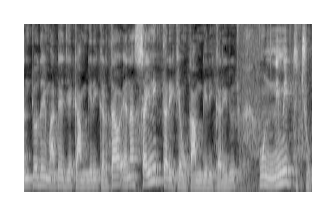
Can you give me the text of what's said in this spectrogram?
અંત્યોદય માટે જે કામગીરી કરતા હોય, એના સૈનિક તરીકે હું કામગીરી કરી રહ્યો છું. હું નિમિત્ત છું.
